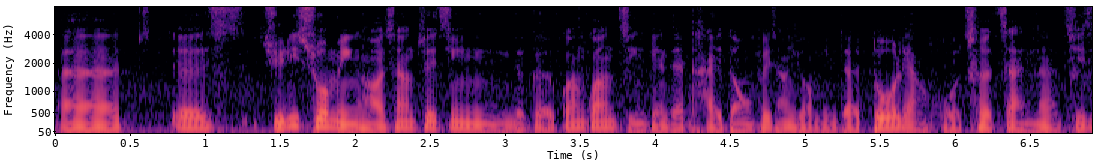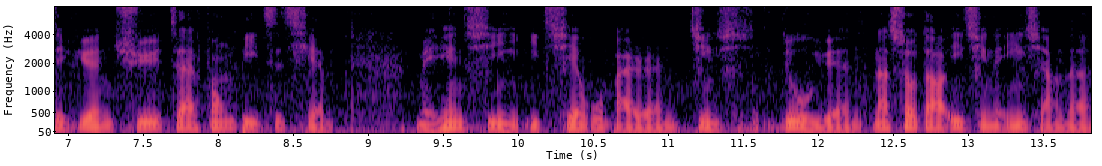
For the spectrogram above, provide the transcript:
呃呃，举例说明哈，像最近那个观光景点在台东非常有名的多良火车站呢，其实园区在封闭之前，每天吸引一千五百人进行入园。那受到疫情的影响呢，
